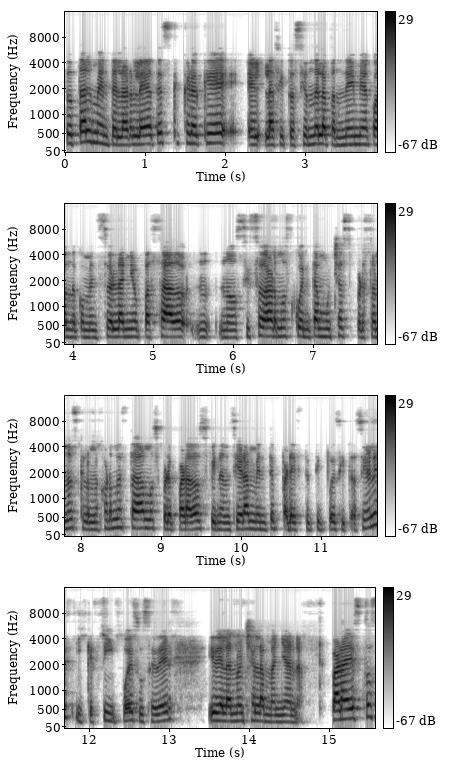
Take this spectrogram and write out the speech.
Totalmente, la realidad es que creo que la situación de la pandemia cuando comenzó el año pasado nos hizo darnos cuenta muchas personas que a lo mejor no estábamos preparados financieramente para este tipo de situaciones y que sí, puede suceder y de la noche a la mañana. Para estos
